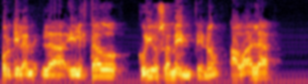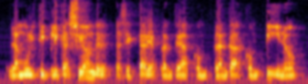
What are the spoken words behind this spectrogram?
porque el Estado, curiosamente, ¿no? Avala la multiplicación de las hectáreas plantadas con, plantadas con pino,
